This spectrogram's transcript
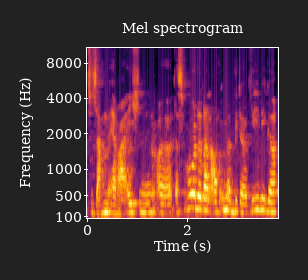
Zusammenerreichen, äh, das wurde dann auch immer wieder weniger.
